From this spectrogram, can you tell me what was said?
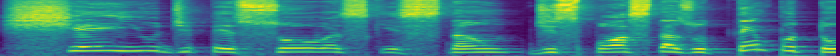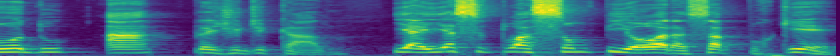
cheio de pessoas que estão dispostas o tempo todo a prejudicá-lo. E aí a situação piora, sabe por quê?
